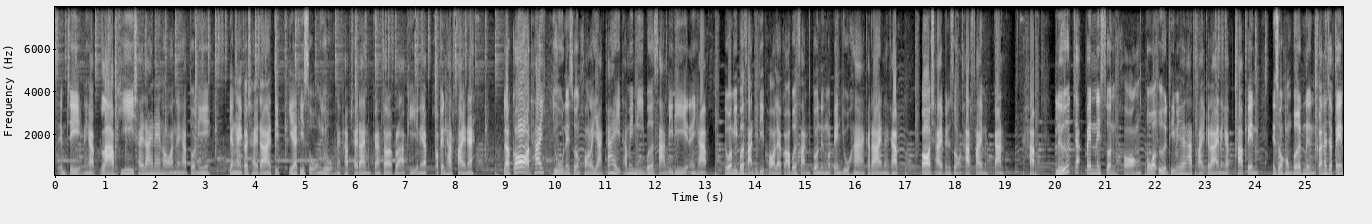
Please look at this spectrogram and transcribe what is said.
SMG นะครับลาพีใช้ได้แน่นอนนะครับ ตัวนี้ยังไงก็ใช้ได้ติดเทียที่สูงอยู่นะครับใช้ได้เหมือนกันสำหรับลาพีนะครับเขาเป็นธาตุไฟนะแล้วก็ถ้าอยู่ในส่วนของระยะใกล้ถ้าไม่มีเบอร์3ดีๆนะครับหรือว่ามีเบอร์3ที่ดีพอแล้วก็เอาเบอร์3อีกตัวหนึ่งมาเป็นยูฮาก็ได้นะครับ ก็ใช้เป็นส่วนของธาตุไฟเหมือนกันนะครับ หรือจะเป็นในส่วนของตัวอื่นที่ไม่ใช่ธาตุไฟก็ได้นะครับ ถ้าเป็นในส่วนของเบิร์ดหนึ่งก็น่าจะเป็น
